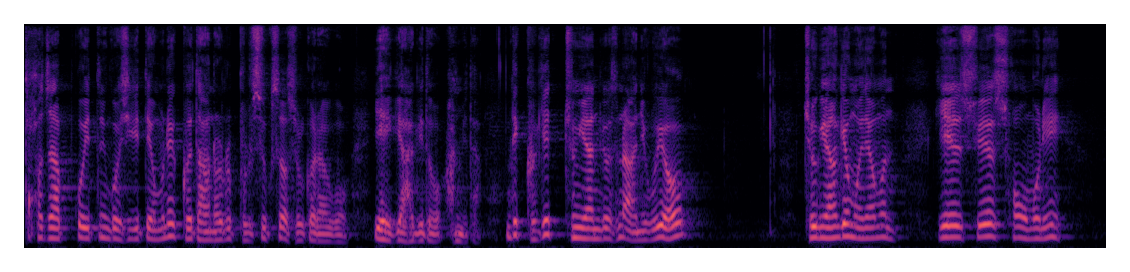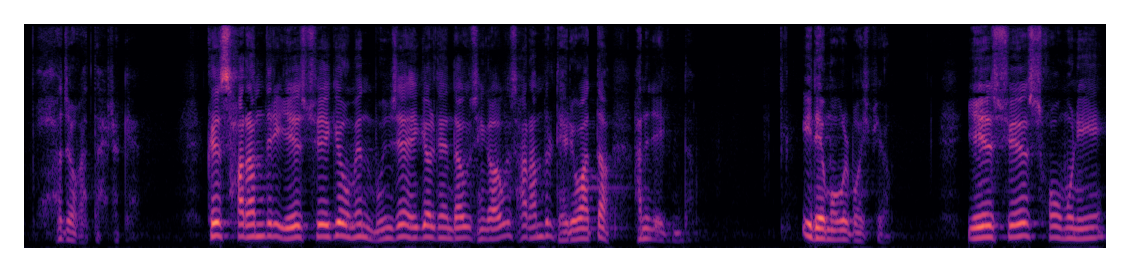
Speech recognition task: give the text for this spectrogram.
터잡고 있던 곳이기 때문에 그 단어를 불쑥 썼을 거라고 얘기하기도 합니다. 근데 그게 중요한 것은 아니고요. 중요한 게 뭐냐면 예수의 소문이 퍼져갔다 이렇게. 그 사람들이 예수에게 오면 문제 해결된다고 생각하고 사람들 데려왔다 하는 얘기입니다. 이 대목을 보십시오. 예수의 소문이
